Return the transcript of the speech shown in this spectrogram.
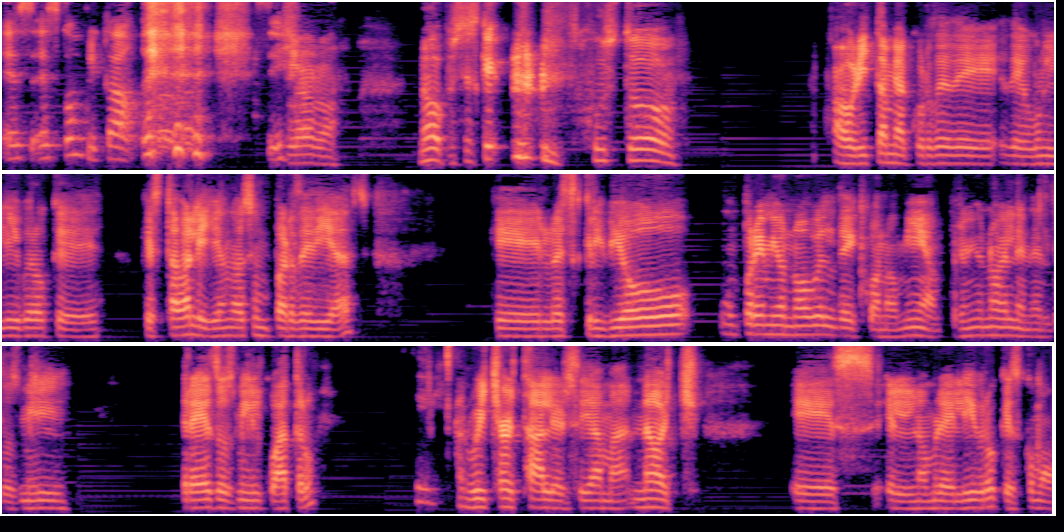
Es, es complicado. Claro. No, pues es que justo ahorita me acordé de, de un libro que, que, estaba leyendo hace un par de días, que lo escribió un premio Nobel de Economía, premio Nobel en el 2003, 2004. Sí. Richard Thaler se llama Notch es el nombre del libro, que es como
